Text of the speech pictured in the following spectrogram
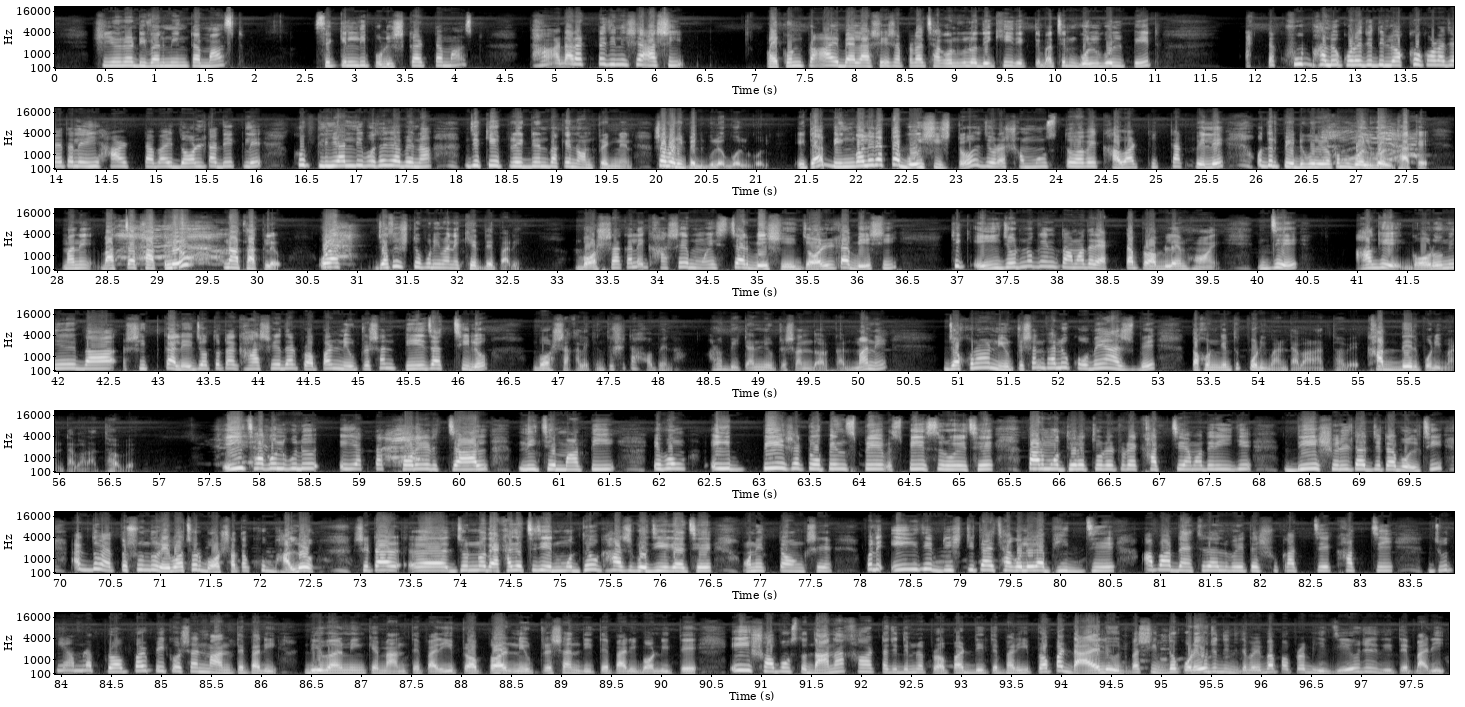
সেই জন্য ডিভার্মিংটা মাস্ট সেকেন্ডলি পরিষ্কারটা মাস্ট থার্ড আর একটা জিনিসে আসি, এখন প্রায় বেলা শেষ, আপনারা ছাগলগুলো দেখেই দেখতে পাচ্ছেন, গোল গোল পেট একটা খুব ভালো করে যদি লক্ষ্য করা যায়, তাহলে এই হার্টটা বা এই দলটা দেখলে খুব ক্লিয়ারলি বোঝা যাবে না যে কে প্রেগনেন্ট বা কে নন প্রেগনেন্ট সবারই পেটগুলো গোল গোল। এটা বেঙ্গলের একটা বৈশিষ্ট্য যে ওরা সমস্তভাবে খাবার ঠিকঠাক পেলে ওদের পেটগুলো এরকম গোল গোল থাকে। মানে বাচ্চা থাকলেও, না থাকলেও। ওরা যথেষ্ট পরিমাণে খেতে পারে। বর্ষাকালে ঘাসে ময়েশ্চার বেশি, জলটা বেশি, ঠিক এই জন্য কিন্তু আমাদের একটা প্রবলেম হয় যে আগে গরমে বা শীতকালে যতটা ঘাস তার প্রপার নিউট্রিশন পেয়ে যাচ্ছিল, বর্ষাকালে কিন্তু সেটা হবে না। আরও বেটার নিউট্রিশন দরকার। মানে যখন আমার নিউট্রিশন ভ্যালু কমে আসবে, তখন কিন্তু পরিমাণটা বাড়াতে হবে, খাদ্যের পরিমাণটা বাড়াতে হবে। এই ছাগলগুলো এই একটা খড়ের চাল, নিচে মাটি এবং এই বেশ একটা ওপেন স্পেস রয়েছে। তার মধ্যে ওরা চড়ে টড়ে খাচ্ছে আমাদের এই যে ডে শেল্টার যেটা বলছি, একদম এত সুন্দর। এবছর বর্ষা তো খুব ভালো। সেটার জন্য দেখা যাচ্ছে যে এর মধ্যেও ঘাস গজিয়ে গেছে অনেকটা অংশে। ফলে এই যে বৃষ্টিটায় ছাগলেরা ভিজছে, আবার ন্যাচারাল ওয়েতে শুকাচ্ছে, খাচ্ছে, যদি আমরা প্রপার প্রিকশন মানতে পারি ডিওয়ার্মিংকে মানতে পারি প্রপার নিউট্রিশন দিতে পারি বডিতে এই সমস্ত দানা খাওয়ারটা যদি আমরা প্রপার দিতে পারি প্রপার ডায়ালিউট বা সিদ্ধ করেও যদি দিতে পারি বা প্রপার ভিজিয়েও যদি দিতে পারি,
